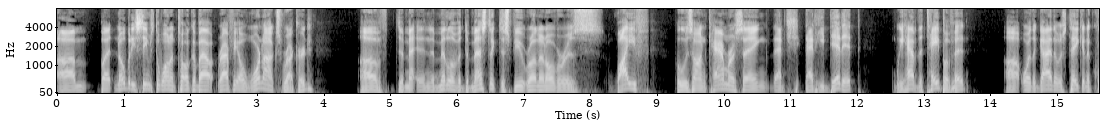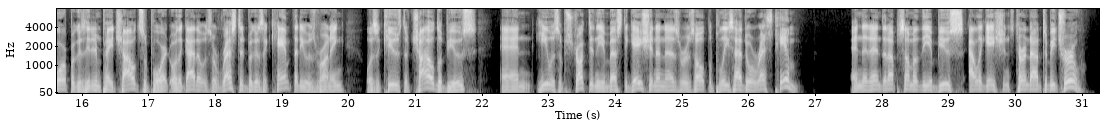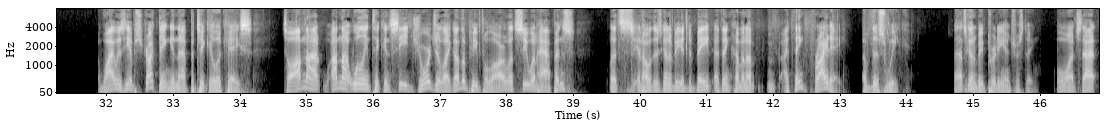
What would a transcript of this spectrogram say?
Um, but nobody seems to want to talk about Raphael Warnock's record of in the middle of a domestic dispute running over his wife, who was on camera saying that she, that he did it. We have the tape of it uh, or the guy that was taken to court because he didn't pay child support, or the guy that was arrested because a camp that he was running was accused of child abuse and he was obstructing the investigation. And as a result, the police had to arrest him. And it ended up some of the abuse allegations turned out to be true. Why was he obstructing in that particular case? So I'm not I'm not willing to concede Georgia like other people are. Let's see what happens. Let's you know there's going to be a debate I think coming up I think Friday of this week. That's going to be pretty interesting. We'll watch that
